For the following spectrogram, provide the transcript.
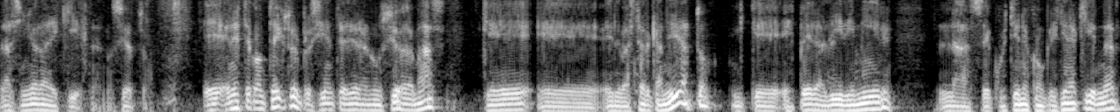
la señora de Kirchner, ¿no es cierto? en este contexto, el presidente ayer anunció además que él va a ser candidato y que espera dirimir las cuestiones con Cristina Kirchner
